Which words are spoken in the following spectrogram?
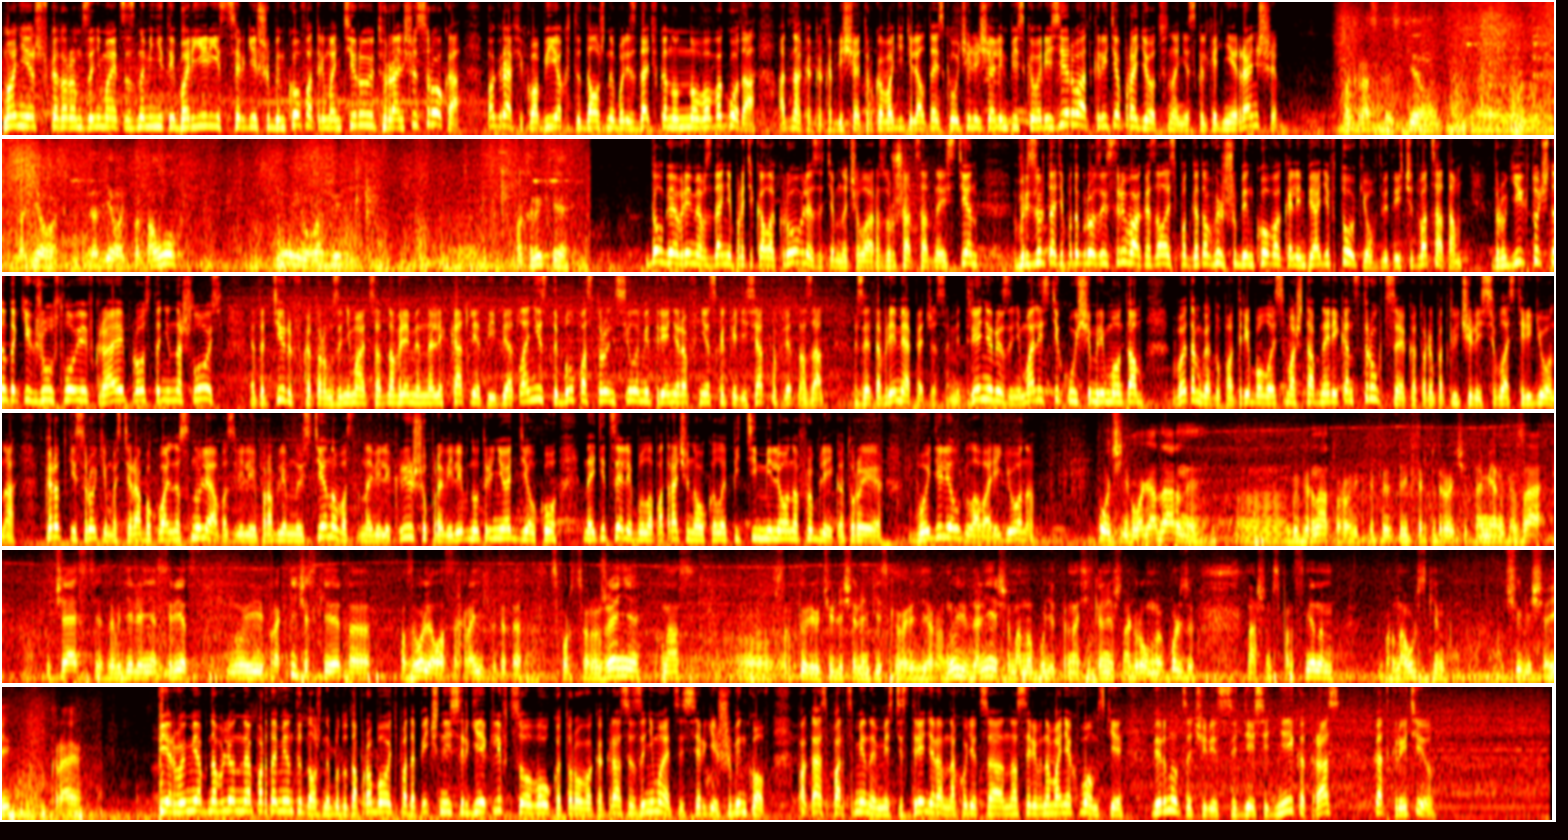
Манеж, в котором занимается знаменитый барьерист Сергей Шубенков, отремонтируют раньше срока. По графику объекты должны были сдать в канун Нового года. Однако, как обещает руководитель Алтайского училища Олимпийского резерва, открытие пройдет на несколько дней раньше. Покраска стен, э, доделать, доделать потолок, ну и уложить э, покрытие Долгое время в здании протекала кровля, затем начала разрушаться одна из стен. В результате под угрозой срыва оказалась подготовка Шубенкова к Олимпиаде в Токио в 2020-м. Других точно таких же условий в крае просто не нашлось. Этот тир, в котором занимаются одновременно легкоатлеты и биатлонисты, был построен силами тренеров несколько десятков лет назад. За это время, опять же, сами тренеры занимались текущим ремонтом. В этом году потребовалась масштабная реконструкция, к которой подключились власти региона. В короткие сроки мастера буквально с нуля возвели проблемную стену, восстановили крышу, провели внутреннюю отделку сделку. На эти цели было потрачено около 5 миллионов рублей, которые выделил глава региона. Очень благодарны э, губернатору Виктору, Виктору Петровичу Томенко за участие, за выделение средств. Ну и практически это позволило сохранить вот это спортсооружение у нас э, в структуре училища Олимпийского резерва. Ну и в дальнейшем оно будет приносить, конечно, огромную пользу нашим спортсменам, барнаульским училища и краю. Первыми обновленные апартаменты должны будут опробовать подопечные Сергея Клевцова, у которого как раз и занимается Сергей Шубенков. Пока спортсмены вместе с тренером находятся на соревнованиях в Омске. Вернутся через 10 дней как раз к открытию.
